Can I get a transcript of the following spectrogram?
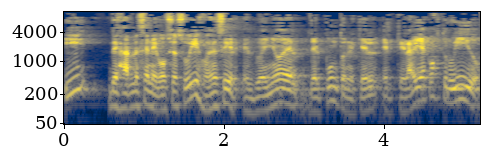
y dejarle ese negocio a su hijo. Es decir, el dueño del, punto en el que, él, el que él había construido,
